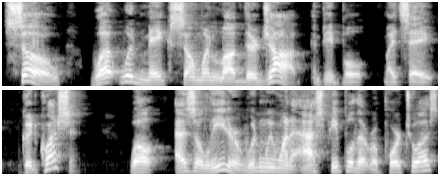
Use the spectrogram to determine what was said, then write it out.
So what would make someone love their job? And people might say good question well, as a leader, wouldn't we want to ask people that report to us,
